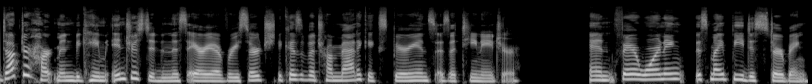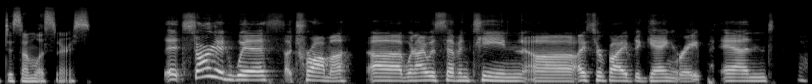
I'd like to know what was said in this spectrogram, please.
Dr. Hartmann became interested in this area of research because of a traumatic experience as a teenager. And fair warning, this might be disturbing to some listeners. It started with a trauma. Uh, when I was 17, uh, I survived a gang rape. And oh.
